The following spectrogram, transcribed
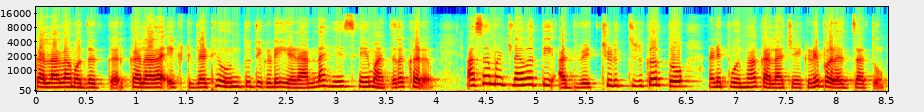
कलाला मदत कर. कलाला एकटीला ठेवून तू तिकडे येणार नाहीस हे मात्र खरं. असं म्हटल्यावर ती अद्वैत चिडचिड करतो आणि पुन्हा कलाच्या इकडे परत जातो.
